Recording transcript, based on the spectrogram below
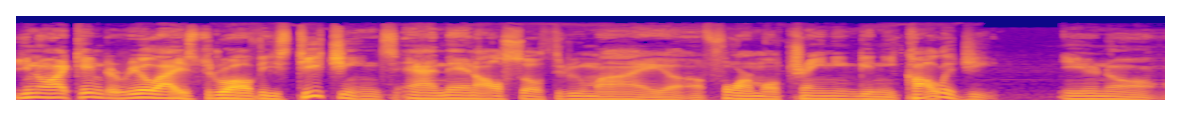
You know, I came to realize through all these teachings and then also through my uh, formal training in ecology, you know,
